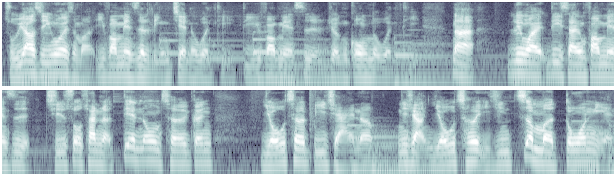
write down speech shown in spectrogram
主要是因为什么？一方面是零件的问题，第一方面是人工的问题。那另外第三方面是，其实说穿了，电动车跟油车比起来呢，你想油车已经这么多年，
